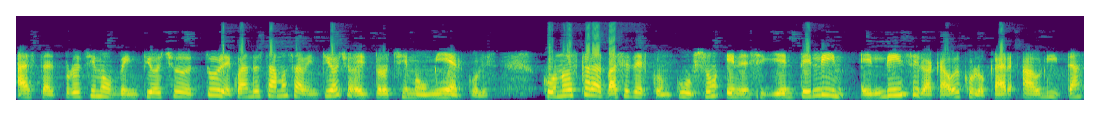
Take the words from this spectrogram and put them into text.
hasta el próximo 28 de octubre. ¿Cuándo estamos a 28? El próximo miércoles. Conozca las bases del concurso en el siguiente link. El link se lo acabo de colocar ahorita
